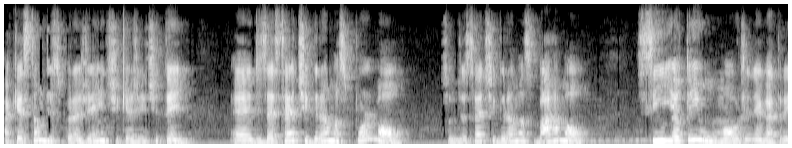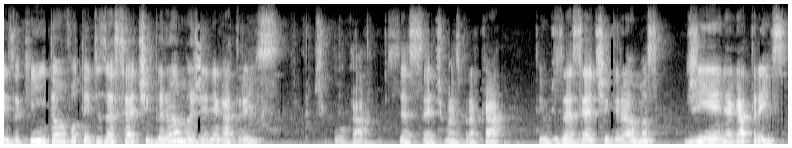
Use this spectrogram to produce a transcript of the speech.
A questão diz pra gente que a gente tem é, 17 gramas por mol. São 17 gramas barra mol. Se eu tenho um mol de NH3 aqui, então eu vou ter 17 gramas de NH3. Deixa eu colocar 17 mais para cá. Tenho 17 gramas de NH3.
